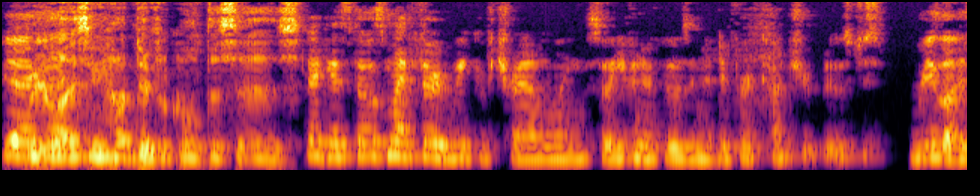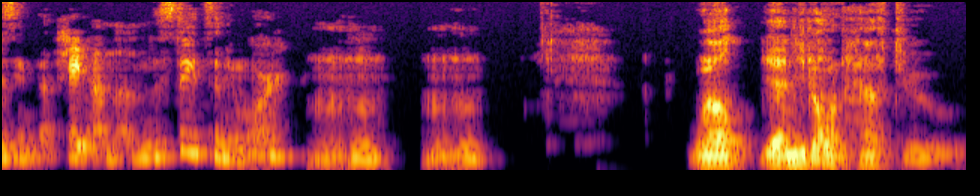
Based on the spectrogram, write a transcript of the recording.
yeah, realizing exactly. how difficult this is. I guess that was my third week of traveling. So even if it was in a different country, but it was just realizing that hey, I'm not in the states anymore. Mm-hmm. Mm-hmm. Well, yeah, and you don't have to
